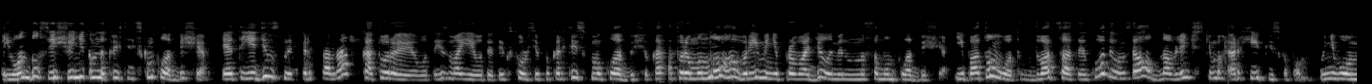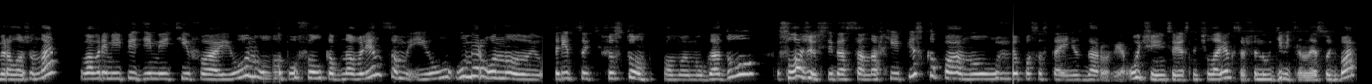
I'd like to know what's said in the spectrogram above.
и он был священником на Крестительском кладбище. Это единственный персонаж, который вот из моей вот этой экскурсии по Крестительскому кладбищу, который много времени проводил именно на самом кладбище. И потом вот в 20-е годы он стал обновленческим архиепископом. У него умерла жена, во время эпидемии тифа, и он вот ушел к обновленцам, и умер он в 36-м, по-моему, году сложив себя сан архиепископа, но уже по состоянию здоровья. Очень интересный человек, совершенно удивительная судьба.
